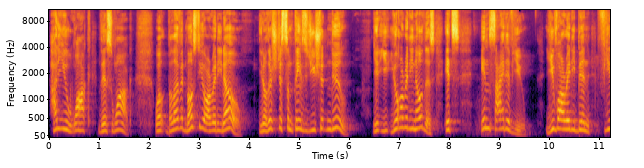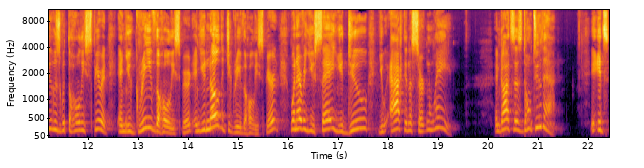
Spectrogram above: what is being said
How do you walk this walk? Well, beloved, most of you already know. You know, there's just some things that you shouldn't do. You, you, already know this. It's inside of you. You've already been fused with the Holy Spirit and you grieve the Holy Spirit and you know that you grieve the Holy Spirit whenever you say, you do, you act in a certain way. And God says, don't do that. It's,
